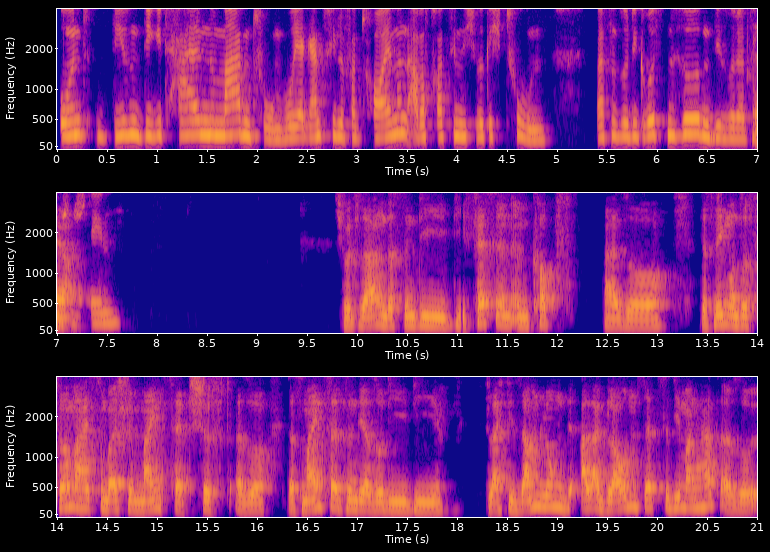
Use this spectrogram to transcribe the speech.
und diesem digitalen Nomadentum, wo ja ganz viele verträumen, aber es trotzdem nicht wirklich tun. Was sind so die größten Hürden, die so dazwischen ja. stehen? Ich würde sagen, das sind die, die Fesseln im Kopf. Also deswegen unsere Firma heißt zum Beispiel Mindset Shift. Also das Mindset sind ja so die, die, vielleicht die Sammlung aller Glaubenssätze, die man hat. Also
